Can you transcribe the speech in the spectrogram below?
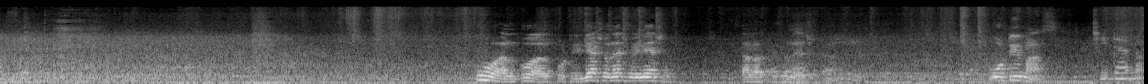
আছে। বোয়াল বোয়াল পুঁটি। নিয়ে আসো নিয়ে আসো নিয়ে আসো। তালার পিছনে আসো। পুঁটি মাছ। ছিটালো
